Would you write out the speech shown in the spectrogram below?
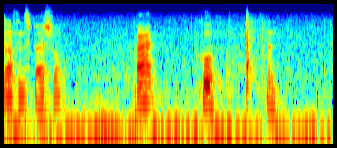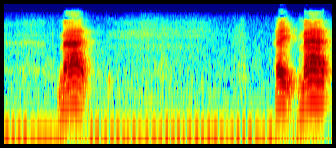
Nothing special. All right. Cool. Good. Matt. Hey, Matt.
